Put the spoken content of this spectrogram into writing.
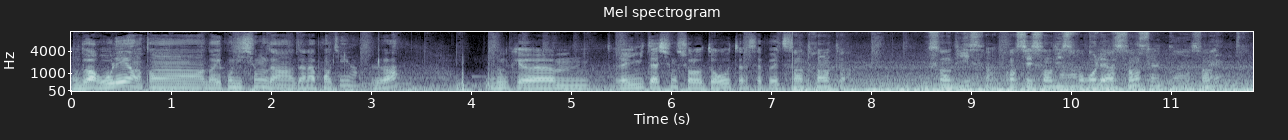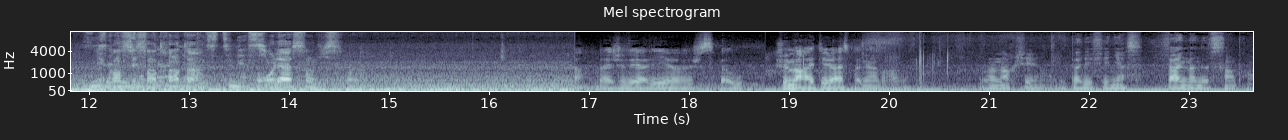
On doit rouler en temps, dans les conditions d'un apprenti, hein, le A, donc euh, la limitation sur l'autoroute, ça peut être 130 ou 110. Quand c'est 110, il faut rouler à 100. et quand c'est 130, il faut rouler à 110. Bah, je vais aller, euh, je sais pas où. Je vais m'arrêter là, c'est pas bien grave. On va marcher, hein. on n'est pas des feignasses. Faire une manœuvre simple. Hein.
